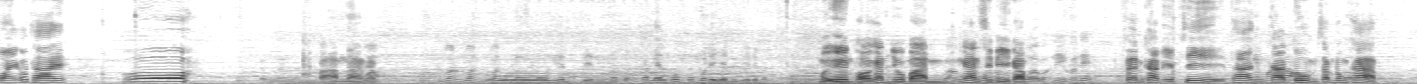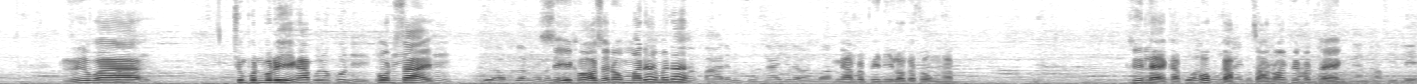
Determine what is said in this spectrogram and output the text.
บ่อยเขาทาย โอ้กำลังปามนานครับ ล้วนล้วนล้เราวนเราเราเห็นเป็นครับคอมเมนต์ผมผมไม่ได้เห็นสิเดี๋ยวมันมืออื่นพอกันอยู่บ้านงานซีบีครับ นี่ก็นี่แฟนครับเอฟซีทางทาตุ้มสำลงทาบ หรือว่าชุมพลบุรีครับ คนละคนนี่โพ่นไส้ คือเอาเครื่องให้มันสีขอสนมมาเด้อมาเด้อปลาเนี่ยมันสุกง่ายอยู่แล้วมันบ่งานประเพณีลอยกระทงครับ คืนแรกครับ พบกับสาวน้อยเพชรบันแพง แม่นครับสีเละ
